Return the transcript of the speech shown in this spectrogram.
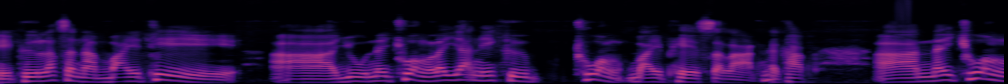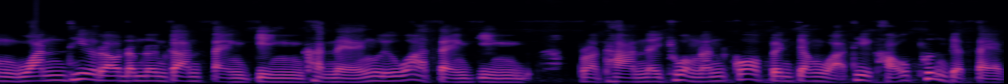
นี่คือลักษณะใบที่ออยู่ในช่วงระยะนี้คือช่วงใบเพสลาดนะครับในช่วงวันที่เราดำเนินการแต่งกิ่งแขนงหรือว่าแต่งกิ่งประธานในช่วงนั้นก็เป็นจังหวะที่เขาเพิ่งจะแตก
